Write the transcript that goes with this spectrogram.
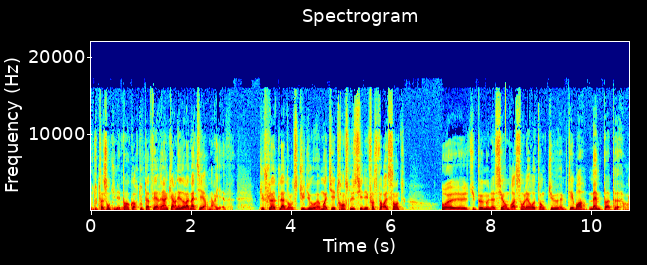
De toute façon, tu n'es pas encore tout à fait réincarné dans la matière, Marie-Ève. Tu flottes là dans le studio à moitié translucide et phosphorescente. Ouais, tu peux menacer en brassant l'air autant que tu veux avec tes bras, même pas peur.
